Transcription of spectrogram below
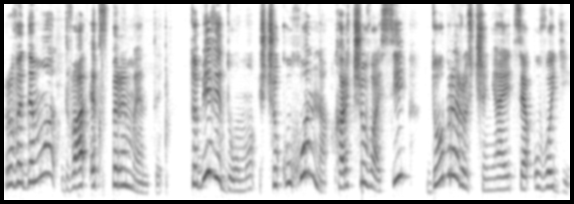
Проведемо два експерименти. Тобі відомо, що кухонна харчова сіль добре розчиняється у воді.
